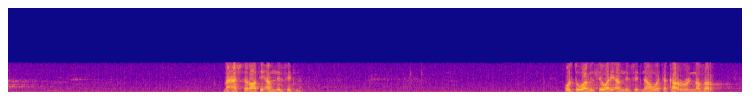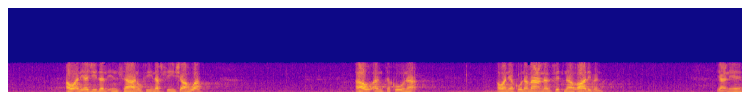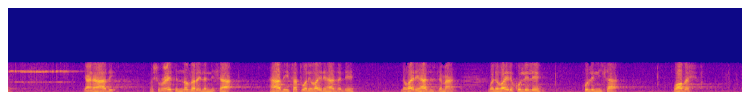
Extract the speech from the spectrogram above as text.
مع اشتراط أمن الفتنة. قلت ومن صور أمن الفتنة هو تكرر النظر أو أن يجد الإنسان في نفسه شهوة أو أن تكون أو أن يكون معنى الفتنة غالبا. يعني إيه؟ يعني هذه مشروعية النظر إلى النساء هذه فتوى لغير هذا الإيه؟ لغير هذا الزمان ولغير كل الإيه؟ كل النساء. واضح؟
